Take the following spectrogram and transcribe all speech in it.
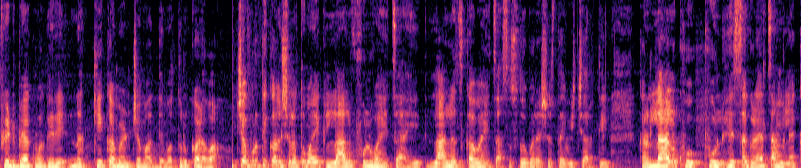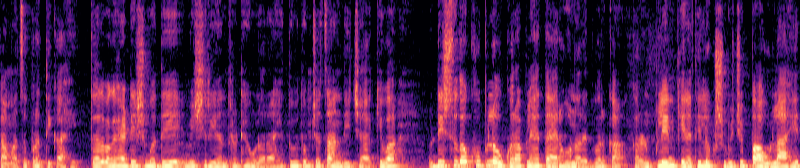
फीडबॅक वगैरे नक्की कमेंटच्या माध्यमातून कळवा. इच्छापूर्ती कलशाला तुम्हाला एक लाल फूल व्हायचं आहे. लालच का व्हायचं असं सुद्धा बऱ्याचशाच ताई विचारतील. कारण लाल खू फूल हे सगळ्या चांगल्या कामाचं प्रतीक आहे. तर बघा ह्या डिशमध्ये मी श्रीयंत्र ठेवणार आहे. तुम्ही तुमच्या चांदीच्या किंवा डिशसुद्धा खूप लवकर आपल्या ह्या तयार होणार आहेत बरं का. कारण प्लेन केल्या ती लक्ष्मीची पावलं आहेत.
